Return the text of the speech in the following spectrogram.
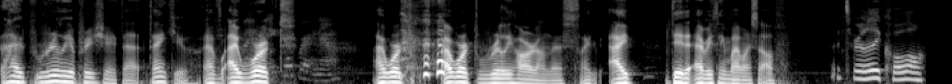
I really appreciate that. Thank you. I've I worked. I worked. I worked really hard on this. Like I did everything by myself. It's really cool.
